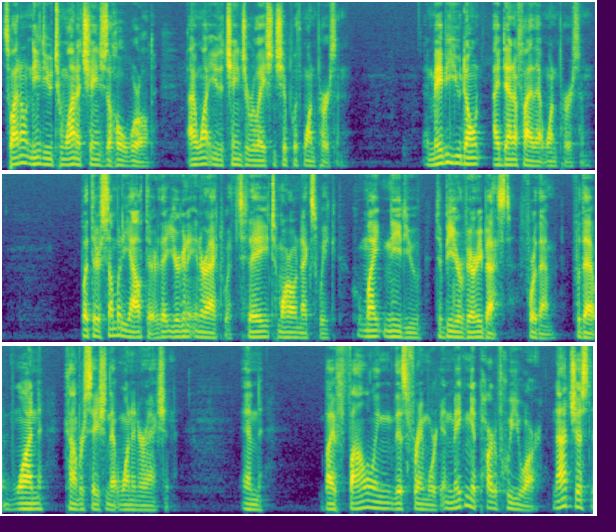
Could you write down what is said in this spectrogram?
So I don't need you to want to change the whole world. I want you to change your relationship with one person. And maybe you don't identify that one person, but there's somebody out there that you're going to interact with today, tomorrow, next week who might need you to be your very best for them, for that one conversation, that one interaction. And by following this framework and making it part of who you are, not just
